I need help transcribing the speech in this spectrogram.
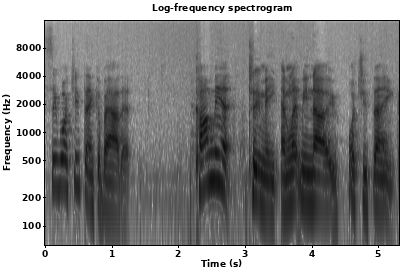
see what you think about it. Comment to me and let me know what you think.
